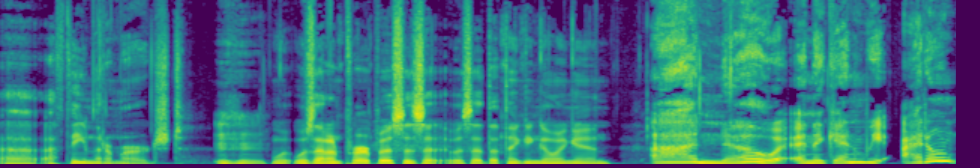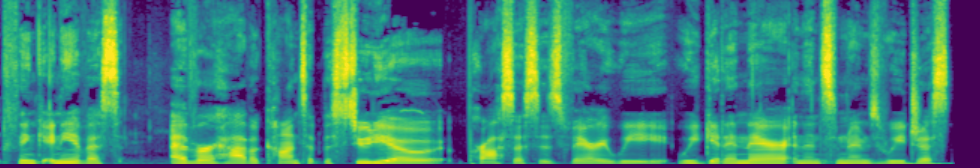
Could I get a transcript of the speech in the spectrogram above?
uh, a theme that emerged. Mm-hmm. W- was that on purpose? Is that was that the thinking going in? Uh no. And again, we I don't think any of us ever have a concept the studio process is very we we get in there and then sometimes we just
